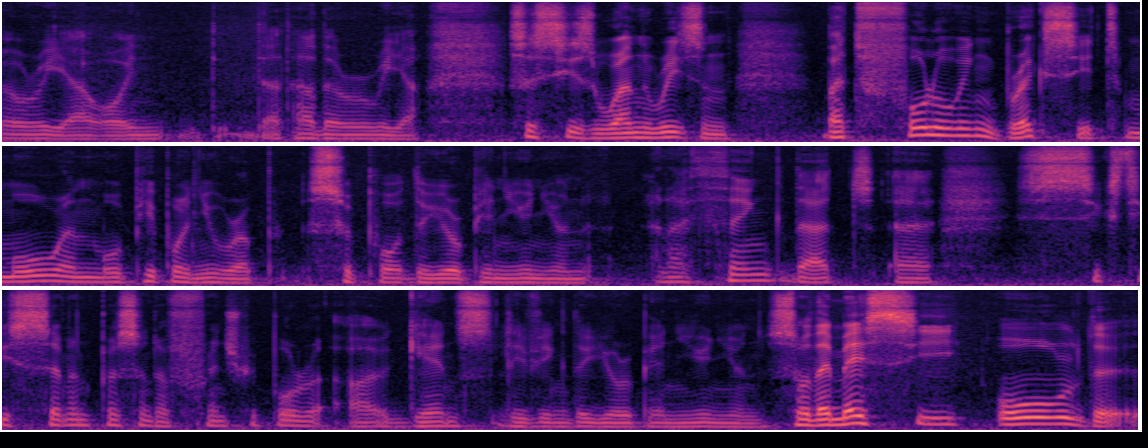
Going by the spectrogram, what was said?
area or in th- that other area. So this is one reason. But following Brexit, more and more people in Europe support the European Union and I think that uh, 67% of French people are against leaving the European Union. So they may see all the,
